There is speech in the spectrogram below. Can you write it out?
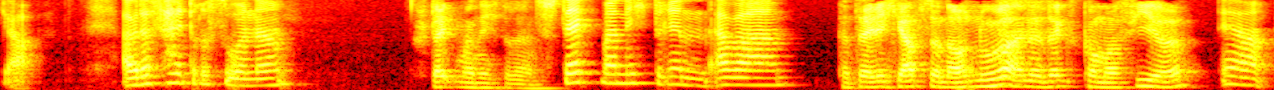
ja, aber das ist halt Dressur, ne? Steckt man nicht drin. Steckt man nicht drin, aber. Tatsächlich gab es dann auch nur eine 6,4. Ja.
